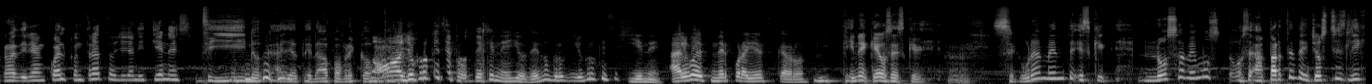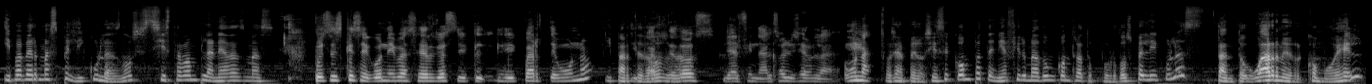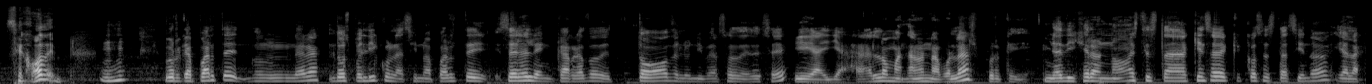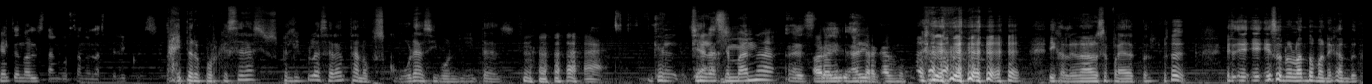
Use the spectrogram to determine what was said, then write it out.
Como dirían, ¿cuál contrato ya ni tienes? sí, no, cállate, no, pobre compa. No, yo creo que se protegen ellos, ¿eh? No creo, yo creo que sí tiene. Algo de tener por ahí este cabrón. Tiene que, o sea, es que mm, seguramente es que no sabemos, o sea, aparte de Justice League iba a haber más películas, ¿no? Si estaban planeadas más. Pues es que según iba a ser Justice League parte 1 Y parte 2. parte 2. Y al final solo hicieron la una. O sea, pero si ese compa tenía firmado un contrato por dos películas, tanto Warner como él se joden. Ujú. Porque aparte no era dos películas, sino aparte ser el encargado de todo el universo de DC y allá lo mandaron a volar porque ya dijeron, no, este está, quién sabe qué cosa está haciendo y a la gente no le están gustando las películas. Ay, pero ¿por qué será si sus películas eran tan obscuras y bonitas? Que, en- que en la semana... este, Ahora dices hay- sarcasmo. Híjole, no, no se puede, doctor. E- e- Eso no lo ando manejando.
